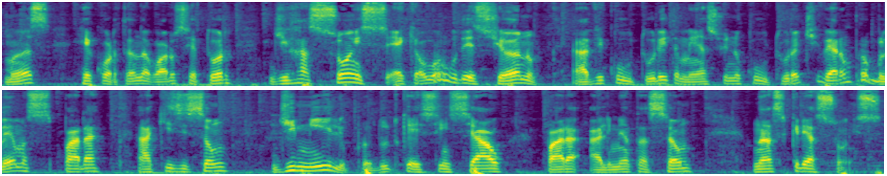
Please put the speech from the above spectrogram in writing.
mas recortando agora o setor de rações. É que ao longo deste ano a avicultura e também a suinocultura tiveram problemas para a aquisição de milho, produto que é essencial para a alimentação nas criações.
